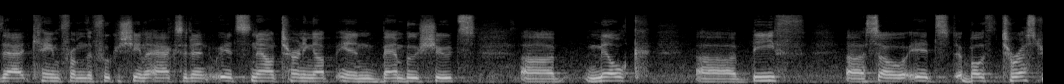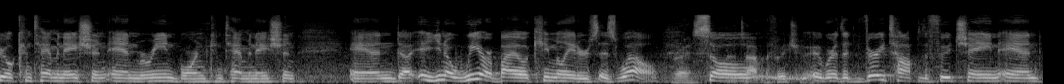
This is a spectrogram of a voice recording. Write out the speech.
that came from the Fukushima accident, it's now turning up in bamboo shoots, uh, milk, uh, beef. Uh, so it's both terrestrial contamination and marine-borne contamination. And, uh, you know, we are bioaccumulators as well. Right. So We're the top of the food chain. we're at the very top of the food chain. And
